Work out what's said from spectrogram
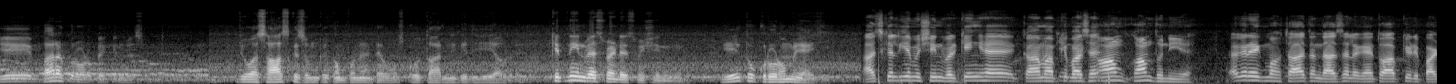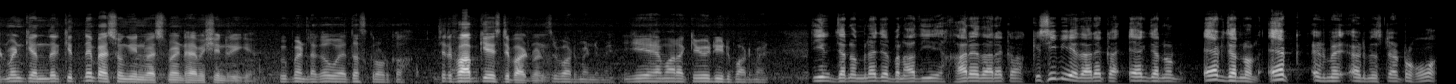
ये बारह करोड़ रुपए की इन्वेस्टमेंट जो असास किस्म के कंपोनेंट है उसको उतारने के लिए और कितनी इन्वेस्टमेंट है इस मशीन की? ये तो करोड़ों में आएगी आजकल ये मशीन वर्किंग है काम आपके पास है? काम काम तो नहीं है। अगर एक मोहतात अंदाज़ा लगाएँ तो आपके डिपार्टमेंट के अंदर कितने पैसों की इन्वेस्टमेंट है मशीनरी के? इक्विपमेंट लगा हुआ है दस करोड़ का। सिर्फ़ आपके इस डिपार्टमेंट इस डिपार्टमेंट में। ये है हमारा क्यू डिपार्टमेंट तीन जनरल मैनेजर बना दिए हर इदारे का किसी भी इदारे का एक जनरल एक जनरल एक एडमिनिस्ट्रेटर हो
